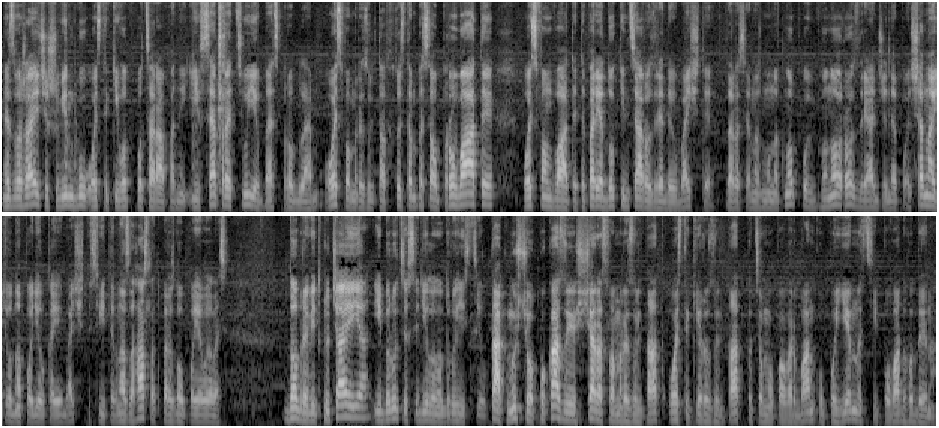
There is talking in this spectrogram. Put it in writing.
незважаючи, що він був ось такий от поцарапаний. І все працює без проблем. Ось вам результат. Хтось там писав про вати. Ось вам вати. Тепер я до кінця розрядив, бачите? Зараз я нажму на кнопку, воно розряджене. Ще навіть одна поділка є, бачите, світи. Вона загасла, тепер знову появилась. Добре, відключаю я і беру це все діло на другий стіл. Так, ну що, показую ще раз вам результат. Ось такий результат по цьому павербанку по ємності і по ватт-годинах.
